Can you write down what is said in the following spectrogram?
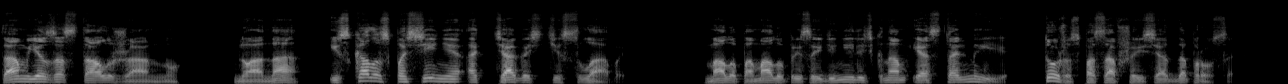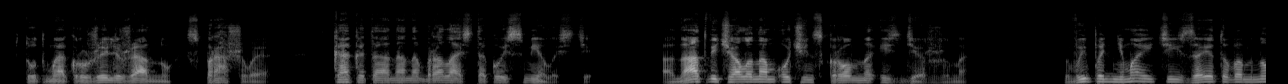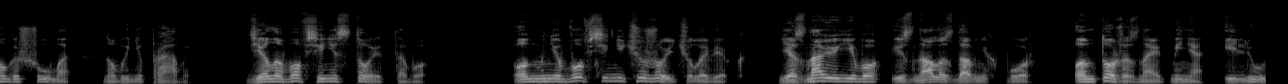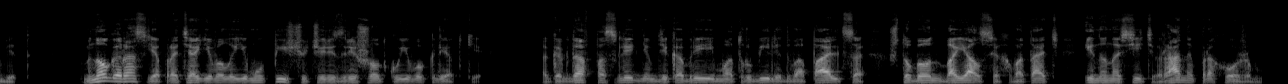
Там я застал Жанну, но она искала спасения от тягости славы. Мало-помалу присоединились к нам и остальные, тоже спасавшаяся от допроса. Тут мы окружили Жанну, спрашивая, как это она набралась такой смелости. Она отвечала нам очень скромно и сдержанно. Вы поднимаете из-за этого много шума, но вы не правы. Дело вовсе не стоит того. Он мне вовсе не чужой человек. Я знаю его и знала с давних пор. Он тоже знает меня и любит. Много раз я протягивала ему пищу через решетку его клетки. А когда в последнем декабре ему отрубили два пальца, чтобы он боялся хватать и наносить раны прохожим,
